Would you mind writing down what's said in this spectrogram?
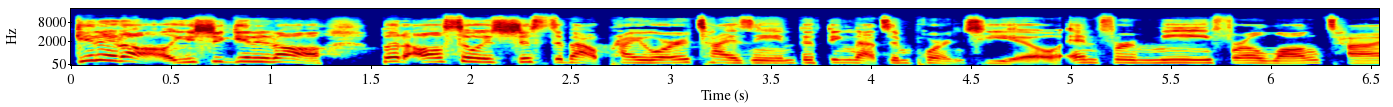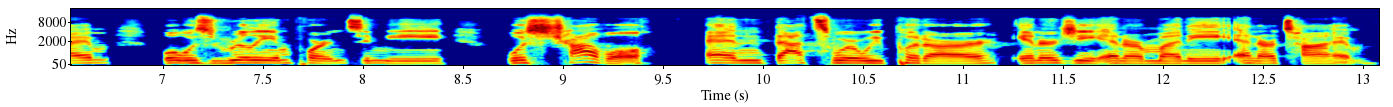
Get it all. You should get it all. But also, it's just about prioritizing the thing that's important to you. And for me, for a long time, what was really important to me was travel and that's where we put our energy and our money and our time.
